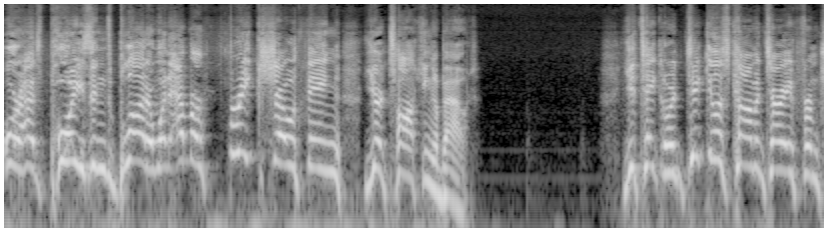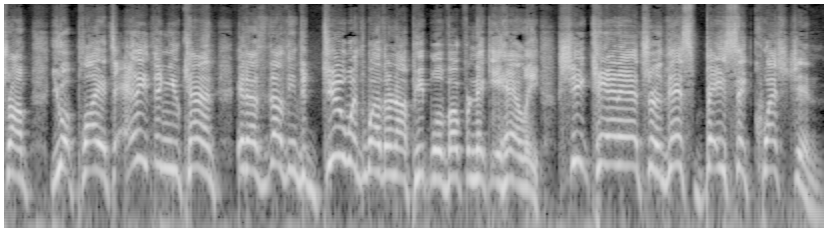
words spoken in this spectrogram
or has poisoned blood or whatever freak show thing you're talking about. You take a ridiculous commentary from Trump, you apply it to anything you can. It has nothing to do with whether or not people will vote for Nikki Haley. She can't answer this basic question.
